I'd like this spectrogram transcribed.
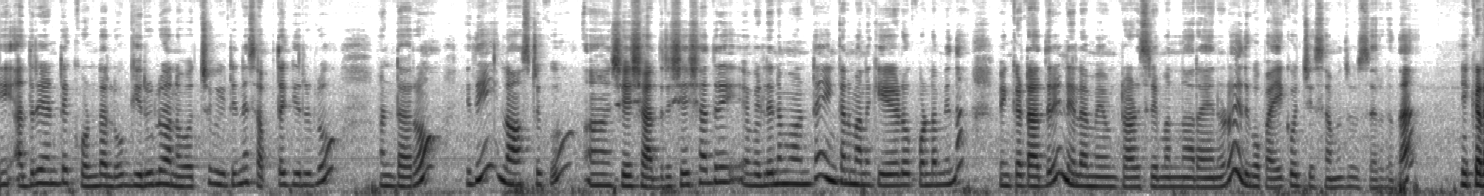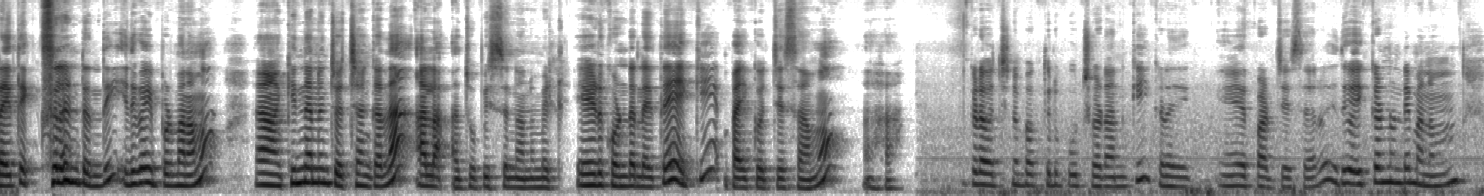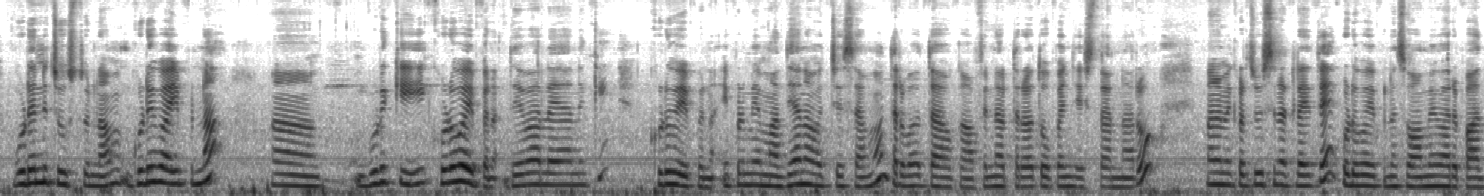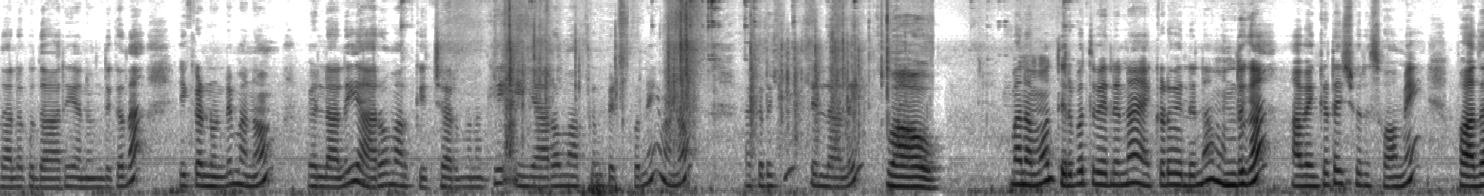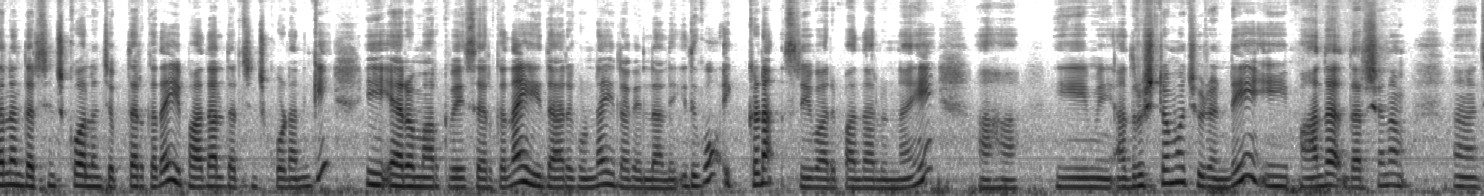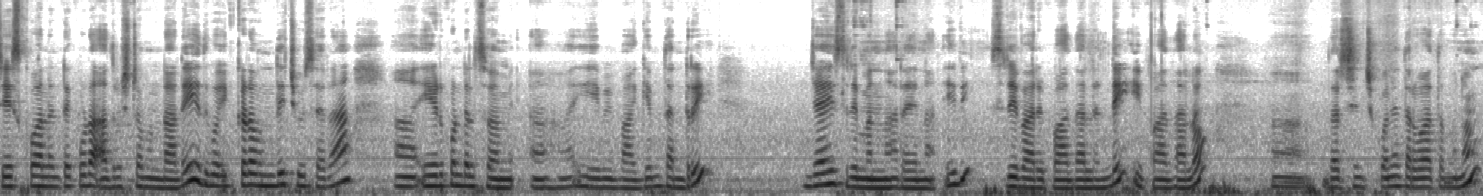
ఈ అద్రి అంటే కొండలు గిరులు అనవచ్చు. వీటిని సప్తగిరులు అంటారు. ఇది లాస్ట్కు శేషాద్రి. శేషాద్రి వెళ్ళినాము అంటే ఇంకా మనకి ఏడో కొండ మీద వెంకటాద్రి నిలమే ఉంటాడు శ్రీమన్నారాయణుడు. ఇదిగో పైకి వచ్చేసాము చూసారు కదా. ఇక్కడైతే ఎక్సలెంట్ ఉంది. ఇదిగో ఇప్పుడు మనము కింద నుంచి వచ్చాం కదా. అలా చూపిస్తున్నాను మెట్లు. ఏడు కొండలు అయితే ఎక్కి పైకి వచ్చేసాము. ఆహా. ఇక్కడ వచ్చిన భక్తులు కూర్చోవడానికి ఇక్కడ ఏర్పాటు చేశారు. ఇది ఇక్కడ నుండి మనం గుడిని చూస్తున్నాం. గుడి వైపున గుడికి కుడివైపున దేవాలయానికి కుడివైపున. ఇప్పుడు మేము మధ్యాహ్నం వచ్చేసాము. తర్వాత ఒక హాఫ్ అన్ అవర్ తర్వాత ఓపెన్ చేస్తా అన్నారు. మనం ఇక్కడ చూసినట్లయితే కుడివైపున స్వామివారి పాదాలకు దారి అని ఉంది కదా. ఇక్కడ నుండి మనం వెళ్ళాలి. యారో మార్క్ ఇచ్చారు మనకి. ఈ యారో మార్క్ని పెట్టుకొని మనం అక్కడికి వెళ్ళాలి. వావ్! మనము తిరుపతి వెళ్ళినా ఎక్కడ వెళ్ళినా ముందుగా ఆ వెంకటేశ్వర స్వామి పాదాలను దర్శించుకోవాలని చెప్తారు కదా ఈ పాదాలు దర్శించుకోవడానికి ఈ ఏరో మార్క్ వేశారు కదా ఈ దారి గుండా ఇలా వెళ్ళాలి. ఇదిగో ఇక్కడ శ్రీవారి పాదాలు ఉన్నాయి ఆహా ఈ మీ అదృష్టము చూడండి. ఈ పాద దర్శనం చేసుకోవాలంటే కూడా అదృష్టం ఉండాలి. ఇదిగో ఇక్కడ ఉంది చూసారా? ఏడుకొండల స్వామి. ఆహా ఏమి భాగ్యం తండ్రి. జై శ్రీమన్నారాయణ. ఇవి శ్రీవారి పాదాలండి. ఈ పాదాలు ఆ, దర్శించుకొని తర్వాత మనం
